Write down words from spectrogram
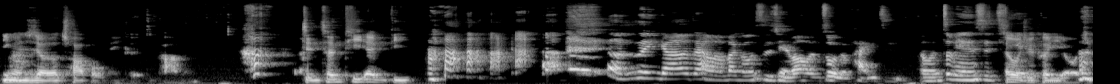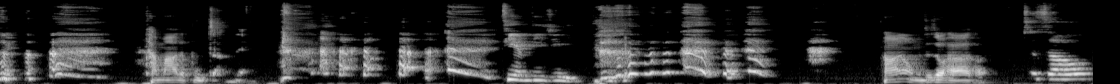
英文就叫做 Trouble Maker Department，简称 TMD。那我就是应该要在他们办公室前帮我们做个牌子，我们这边是哎，我觉得可以哦。他妈的部长这样，TMD 经理。好，那我们这周还要讨论这周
